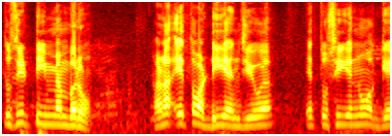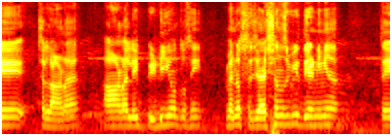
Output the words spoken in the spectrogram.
ਤੁਸੀਂ ਟੀਮ ਮੈਂਬਰ ਹੋ। ਹਨਾ, ਇਹ ਤੁਹਾਡੀ ਐਨਜੀਓ ਹੈ। ਇਹ ਤੁਸੀਂ ਇਹਨੂੰ ਅੱਗੇ ਚਲਾਣਾ ਆਉਣ ਵਾਲੀ ਪੀੜ੍ਹੀ ਹੋ ਤੁਸੀਂ। ਮੈਨੂੰ ਸੁਜੈਸ਼ਨਸ ਵੀ ਦੇਣੀਆਂ ਤੇ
